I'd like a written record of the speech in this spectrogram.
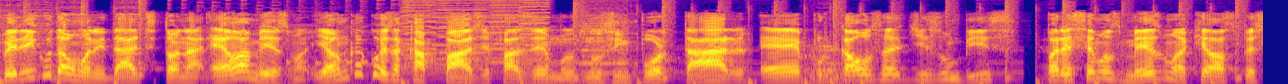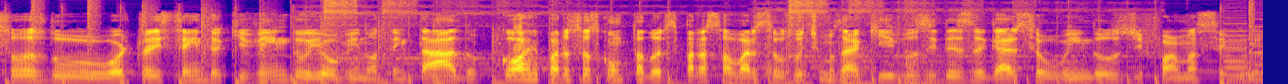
Perigo da humanidade se torna ela mesma, e a única coisa capaz de fazermos nos importar é por causa de zumbis. Parecemos mesmo aquelas pessoas do World Trade Center que, vendo e ouvindo o atentado, corre para os seus computadores para salvar seus últimos arquivos e desligar seu Windows de forma segura.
